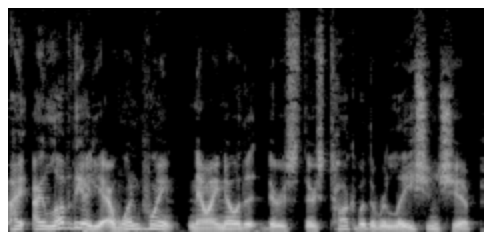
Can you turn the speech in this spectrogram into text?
I, I love the idea. At one point, now I know that there's there's talk about the relationship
